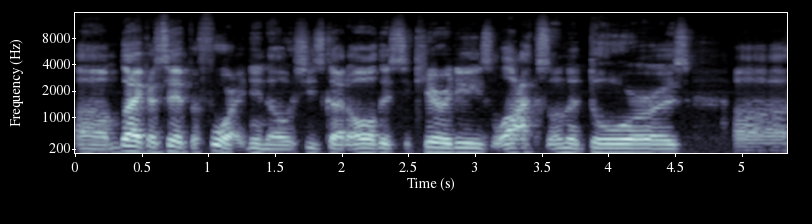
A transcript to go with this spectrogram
Um, like I said before, you know, she's got all the securities, locks on the doors, uh,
